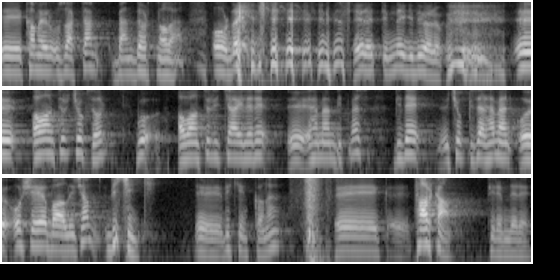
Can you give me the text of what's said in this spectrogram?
Ee, kamera uzaktan ben dört nala orada filmi seyrettiğimde gidiyorum. Ee, avantür çok zor. Bu avantür hikayeleri e, hemen bitmez. Bir de çok güzel hemen o, o şeye bağlayacağım. Viking. Ee, Viking kanı. Ee, Tarkan filmleri.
